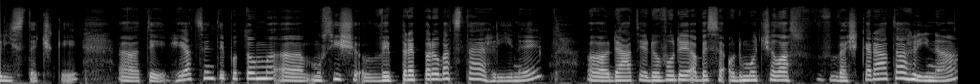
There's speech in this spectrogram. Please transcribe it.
lístečky. Eh, ty hyacinty potom eh, musíš vypreparovat z té hlíny, Eh, dát je do vody, aby se odmočila veškerá ta hlína.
